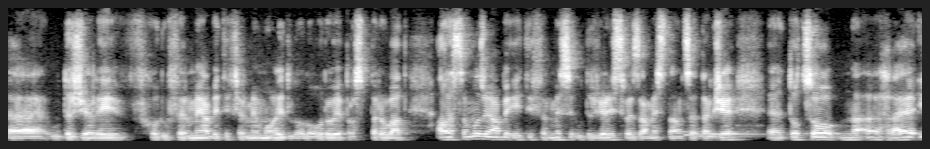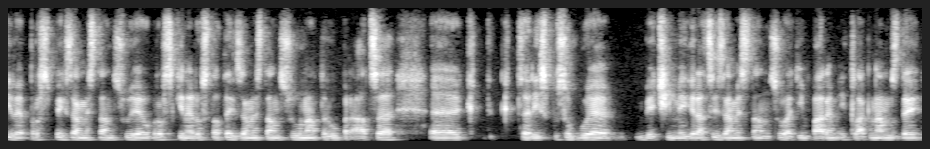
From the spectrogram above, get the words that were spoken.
eh, udrželi v chodu firmy, aby ty firmy mohly dlouhodobě prosperovat, ale samozřejmě, aby i ty firmy si udržely své zaměstnance. Takže eh, to, co hraje i ve prospěch zaměstnanců, je obrovský nedostatek zaměstnanců zaměstnanců na trhu práce, eh, který způsobuje větší migraci zaměstnanců a tím pádem i tlak na mzdy,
